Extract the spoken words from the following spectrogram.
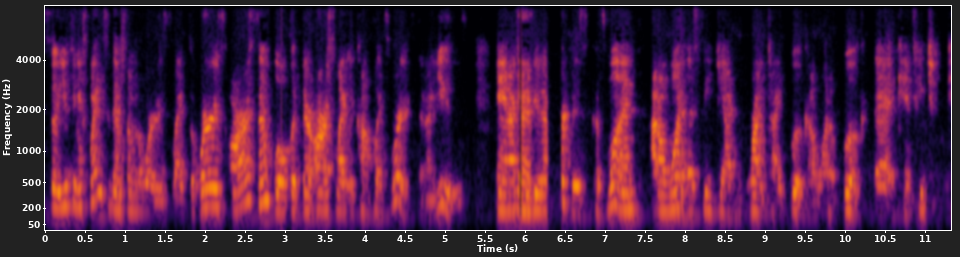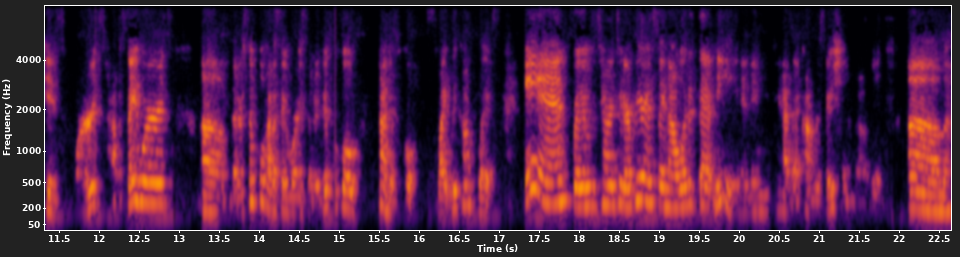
so you can explain to them some of the words. Like the words are simple, but there are slightly complex words that I use. And I try to do that on purpose because one, I don't want a see Jack run type book. I want a book that can teach kids words, how to say words um, that are simple, how to say words that are difficult, not difficult, slightly complex, and for them to turn to their parents and say, now, what does that mean? And then you can have that conversation about it. Um,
